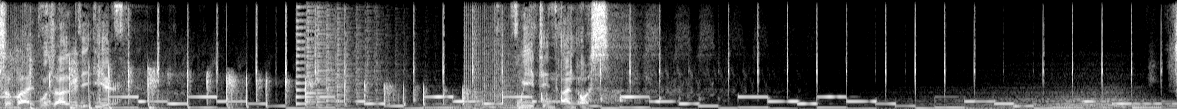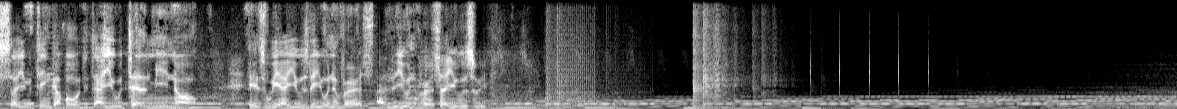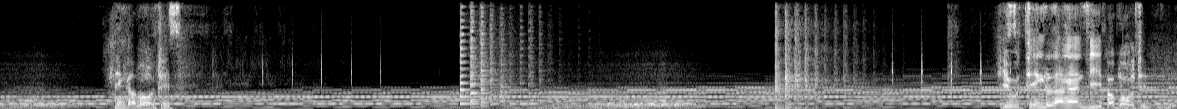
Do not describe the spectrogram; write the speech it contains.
Survive was already here. Waiting on us. So you think about it and you tell me now, is we I use the universe as the universe I use we? Think about it. You think long and deep about it.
